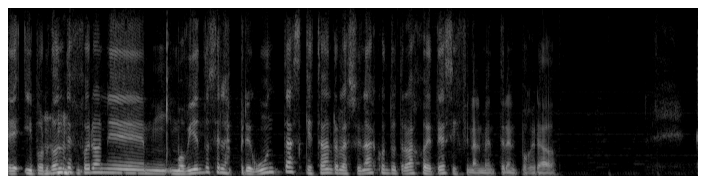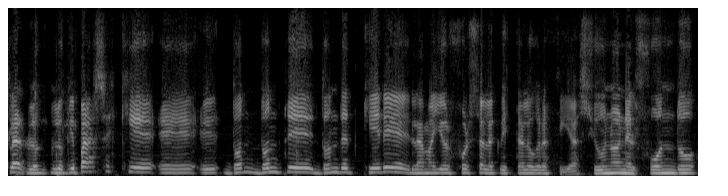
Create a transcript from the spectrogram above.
eh, y por dónde fueron eh, moviéndose las preguntas que estaban relacionadas con tu trabajo de tesis finalmente en el posgrado. Claro, lo, que pasa es que eh, ¿dónde, ¿dónde, adquiere la mayor fuerza la cristalografía? Si uno en el fondo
